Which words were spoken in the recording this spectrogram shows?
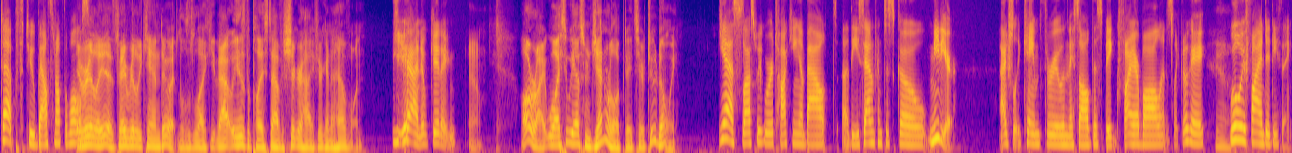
depth to bouncing off the walls. It really is. They really can do it. Like that is the place to have a sugar high if you're going to have one. yeah, no kidding. Yeah. All right. Well, I see we have some general updates here too, don't we? Yes, last week we were talking about uh, the San Francisco meteor. Actually came through and they saw this big fireball and it's like, okay, Yeah. will we find anything?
